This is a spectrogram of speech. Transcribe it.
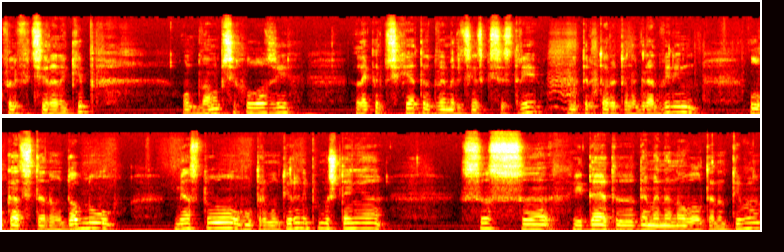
квалифициран екип от двама психолози, лекар, психиатър, две медицински сестри на територията на град Видин. Локацията е на удобно място, отремонтирани помещения с идеята да дадем една нова альтернатива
